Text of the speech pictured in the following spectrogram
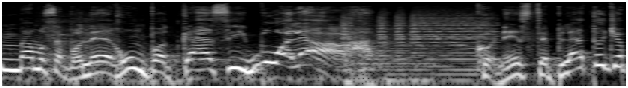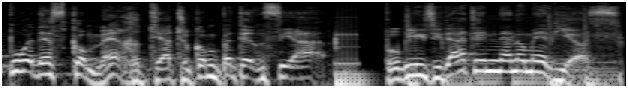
Vamos a poner un podcast y ¡voilá! Con este plato ya puedes comerte a tu competencia. Publicidad en nanomedios.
